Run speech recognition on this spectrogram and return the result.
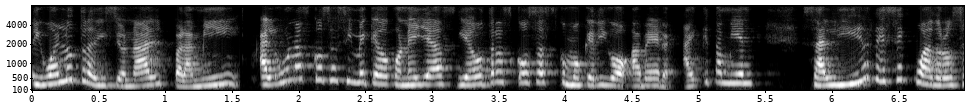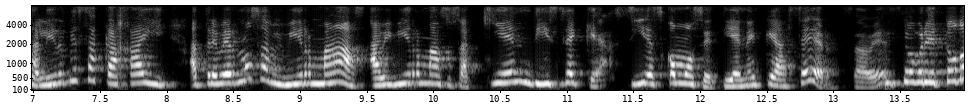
igual lo tradicional, para mí, algunas cosas sí me quedo con ellas y a otras cosas como que digo, a ver, hay que también salir de ese cuadro, salir de esa caja y atrevernos a vivir más, a vivir más. O sea, ¿quién dice que así es como se tiene que hacer, sabes? Y sobre todo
